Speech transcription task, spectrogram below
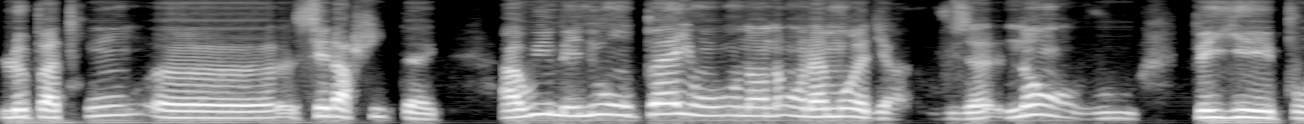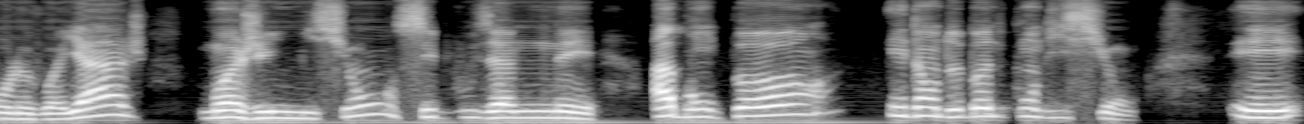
le patron, c'est l'architecte. Ah oui, mais nous, on paye, on, a un mot à dire. non, vous payez pour le voyage. Moi, j'ai une mission, c'est de vous amener à bon port et dans de bonnes conditions. Et,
